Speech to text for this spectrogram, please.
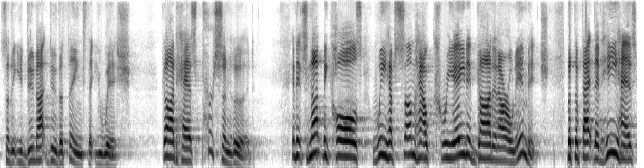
so that you do not do the things that you wish. God has personhood. And it's not because we have somehow created God in our own image, but the fact that He has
